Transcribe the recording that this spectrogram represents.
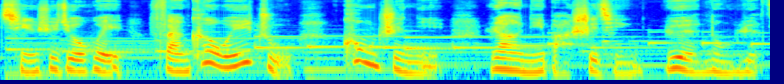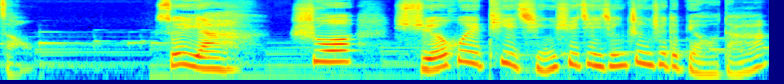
情绪就会反客为主，控制你，让你把事情越弄越糟。所以啊，说学会替情绪进行正确的表达，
